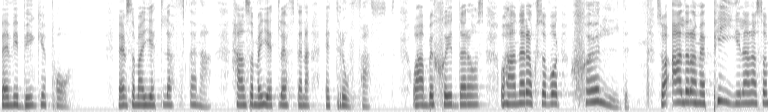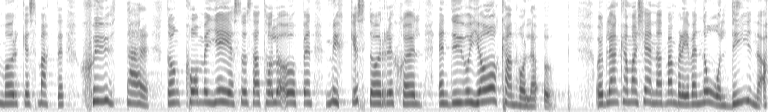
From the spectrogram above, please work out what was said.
vem vi bygger på. Vem som har gett löftena. Han som har gett löftena är trofast. Och han beskyddar oss. Och han är också vår sköld. Så alla de här pilarna som mörkrets makter skjuter, de kommer Jesus att hålla upp en mycket större sköld än du och jag kan hålla upp. Och ibland kan man känna att man blev en nåldyna.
